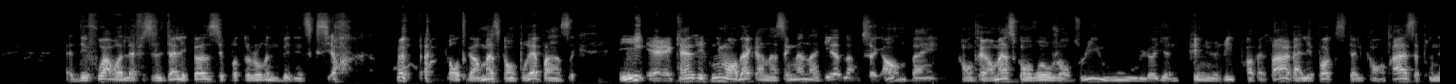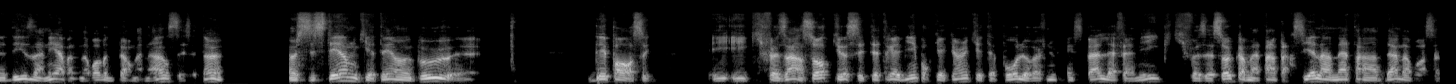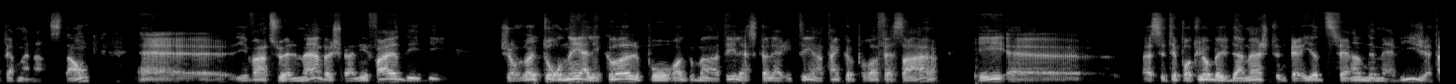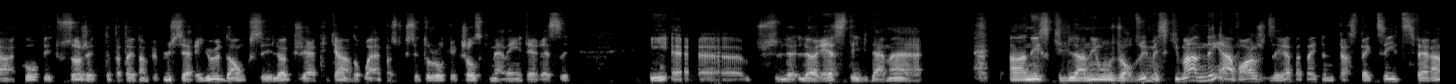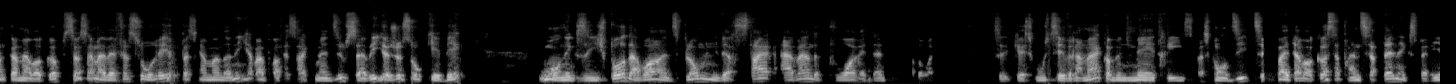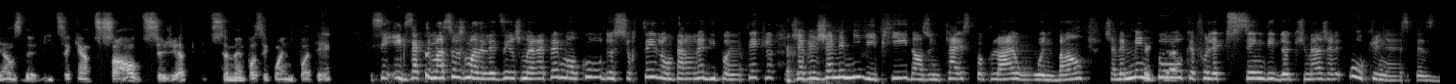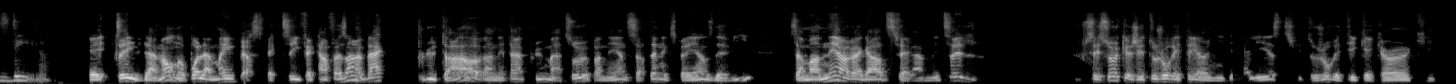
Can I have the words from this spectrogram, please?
Euh, des fois, avoir de la facilité à l'école, c'est pas toujours une bénédiction, contrairement à ce qu'on pourrait penser. Et quand j'ai fini mon bac en enseignement d'anglais de langue seconde, ben, contrairement à ce qu'on voit aujourd'hui où là, il y a une pénurie de professeurs, à l'époque, c'était le contraire. Ça prenait des années avant d'avoir une permanence c'était un, système qui était un peu euh, dépassé et, qui faisait en sorte que c'était très bien pour quelqu'un qui n'était pas le revenu principal de la famille puis qui faisait ça comme à temps partiel en attendant d'avoir sa permanence. Donc, euh, éventuellement, ben, je suis allé faire des, des je retournais à l'école pour augmenter la scolarité en tant que professeur. Et euh, à cette époque-là, bien évidemment, j'étais une période différente de ma vie. J'étais en couple et tout ça. J'étais peut-être un peu plus sérieux. Donc, c'est là que j'ai appliqué en droit parce que c'est toujours quelque chose qui m'avait intéressé. Et euh, le, reste, évidemment, en est ce qu'il en est aujourd'hui. Mais ce qui m'a amené à avoir, je dirais, peut-être une perspective différente comme avocat. Puis ça, ça m'avait fait sourire parce qu'à un moment donné, il y avait un professeur qui m'a dit, vous savez, il y a juste au Québec où on n'exige pas d'avoir un diplôme universitaire avant de pouvoir être où c'est vraiment comme une maîtrise. Parce qu'on dit, tu sais, pas être avocat, ça prend une certaine expérience de vie. Tu sais, quand tu sors du cégep, tu ne sais même pas c'est quoi une hypothèque, C'est exactement ça, je m'en allais dire. Je me rappelle mon cours de sûreté, là, on me parlait d'hypothèque. Je n'avais jamais mis les pieds dans une caisse populaire ou une banque. Je savais même pas qu'il fallait que tu signes des documents. J'avais aucune espèce d'idée. Évidemment, on n'a pas la même perspective. Fait qu'en faisant un bac plus tard, en étant plus mature, en ayant une certaine expérience de vie, ça m'a amené un regard différent. Mais tu sais, c'est sûr que j'ai toujours été un idéaliste, j'ai toujours été quelqu'un qui,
